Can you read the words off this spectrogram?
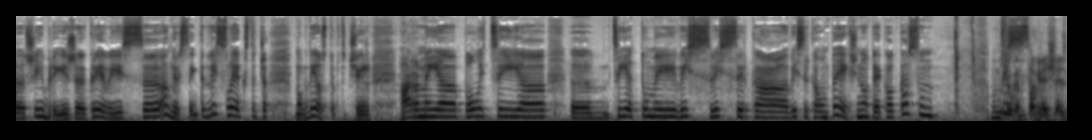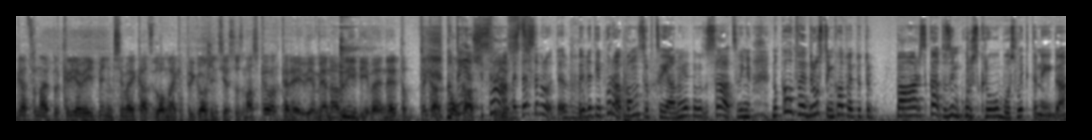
uh, šī brīža Krievijas agresiju. Kad viss liekas, taču, no nu, Dievs, tur taču ir armija, policija, cietumi, viss, viss ir kā, viss ir kā, un pēkšņi notiek kaut kas, un Nu, mums jau gan pagājušais gads runāja par Krieviju. Pieņemsim, vai kāds domāja, ka Prigožins ies uz Maskavu ar kareiviem vienā brīdī, vai ne? Tad, kā, nu, tieši tā, ies... bet tas saprot, bet, bet jebkurā konstrukcijā, nu, ja tu sāc viņu, nu, kaut vai drusciņu, kaut vai tu tur pāris, kā tu zini, kuras skrūve būs liktenīgā.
